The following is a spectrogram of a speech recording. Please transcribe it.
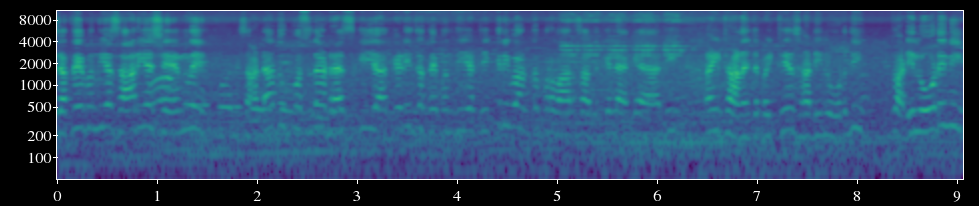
ਜਥੇਬੰਦੀਆਂ ਸਾਰੀਆਂ ਸ਼ੇਮ ਨੇ। ਸਾਡਾ ਤੂੰ ਪੁੱਛਦਾ ਐਡਰੈਸ ਕੀ ਆ, ਕਿਹੜੀ ਜਥੇਬੰਦੀ ਆ? ਠੀਕਰੀਵਾਲ ਤੋਂ ਪਰਿਵਾਰ ਸੱਦ ਕੇ ਲੈ ਕੇ ਆਇਆ ਜੀ। ਅਸੀਂ ਥਾਣੇ 'ਚ ਬੈਠੇ ਆ, ਸਾਡੀ ਲੋੜ ਨਹੀਂ, ਤੁਹਾਡੀ ਲੋੜ ਹੀ ਨਹੀਂ।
